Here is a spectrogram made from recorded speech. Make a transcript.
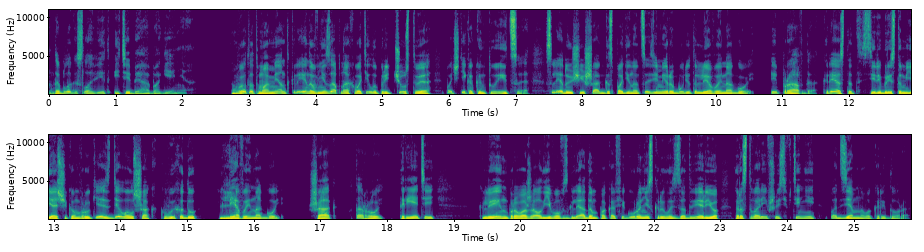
Да благословит и тебя богиня». В этот момент Клейна внезапно охватило предчувствие, почти как интуиция. Следующий шаг господина Цезимира будет левой ногой. И правда, Крестет с серебристым ящиком в руке сделал шаг к выходу левой ногой. Шаг, второй, третий. Клейн провожал его взглядом, пока фигура не скрылась за дверью, растворившись в тени подземного коридора.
